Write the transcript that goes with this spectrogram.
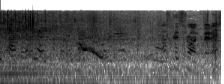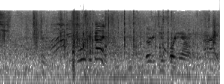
As long as you keep talking up here. That's a good strong finish. What was your time? 32.49. All right.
